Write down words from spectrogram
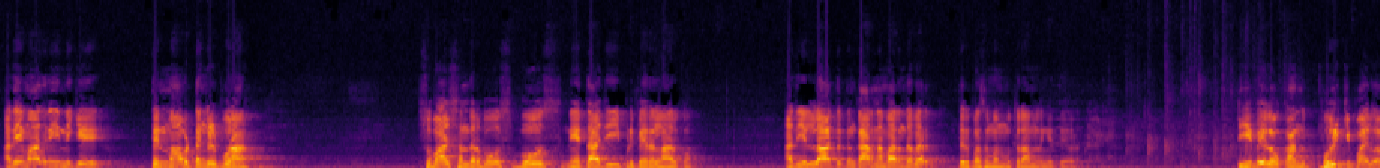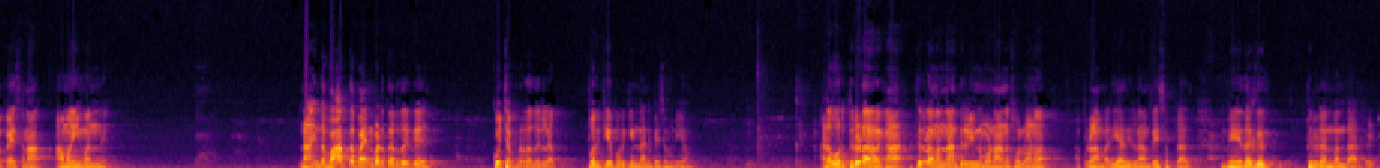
அதே மாதிரி இன்னைக்கு தென் மாவட்டங்கள் பூரா சுபாஷ் சந்திர போஸ் போஸ் நேதாஜி இப்படி பேரெல்லாம் இருக்கும். அது எல்லாத்துக்கும் காரணமாக இருந்தவர் திரு பசுமன் முத்துராமலிங்க தேவர் டிபியில் உட்கார்ந்து பொறுக்கி பாயலுவா பேசினா அவன் நான் இந்த வார்த்தை பயன்படுத்துறதுக்கு கூச்சப்படுறது இல்லை பொறுக்கிய பொறுக்கின்னு தானே பேச முடியும்? ஆனால் ஒரு திருடன் இருக்கான். திருடன் வந்தான் திருடின்னு போனான்னு சொல்லணும். அப்படிலாம் மரியாதை இல்லாமல் பேசக்கூடாது மேதகு திருடன் வந்தார்கள்.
